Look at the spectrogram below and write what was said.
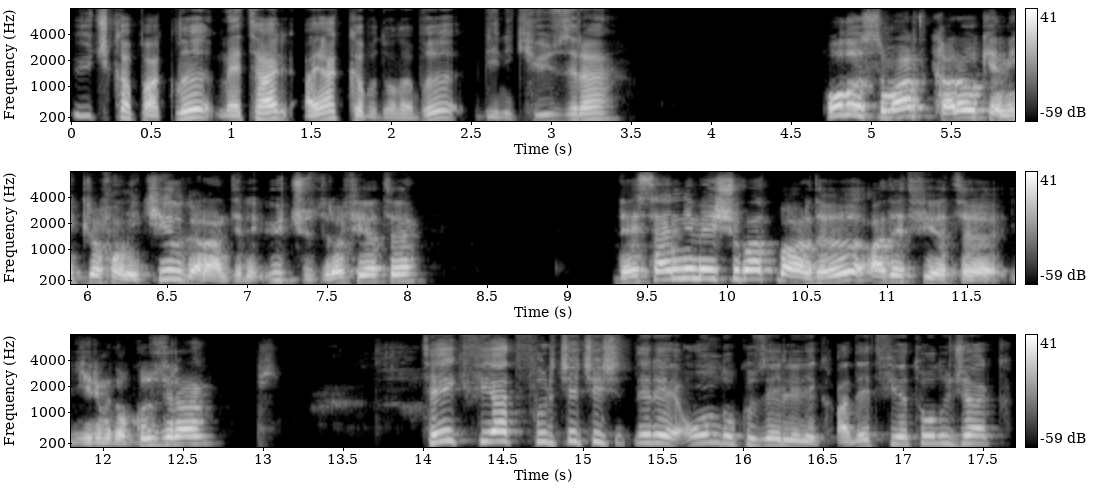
3 kapaklı metal ayakkabı dolabı 1200 lira. Polo Smart karaoke mikrofon 2 yıl garantili 300 lira fiyatı. Desenli meşrubat bardağı adet fiyatı 29 lira. Tek fiyat fırça çeşitleri 19.50'lik adet fiyatı olacak.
